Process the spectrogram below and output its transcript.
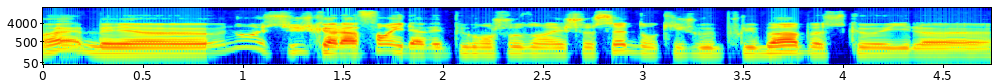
Ouais, mais euh, non, c'est juste qu'à la fin, il avait plus grand chose dans les chaussettes, donc il jouait plus bas parce qu'il euh,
